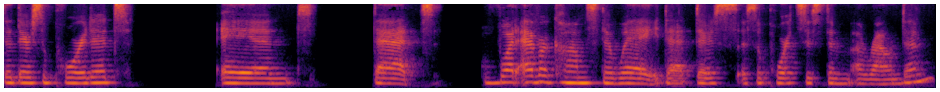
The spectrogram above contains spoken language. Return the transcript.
that they're supported, and that whatever comes their way, that there's a support system around them.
